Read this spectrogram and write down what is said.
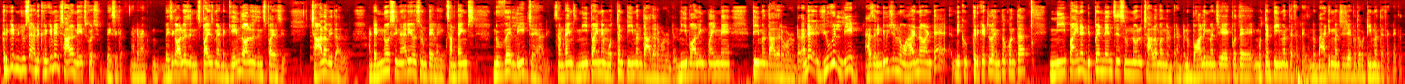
క్రికెట్ని uh, చూస్తే అంటే క్రికెట్ నేను చాలా నేర్చుకోవచ్చు బేసిక్గా అంటే నాకు బేసిక్గా ఆల్వేస్ ఇన్స్పైర్స్ మీ అంటే గేమ్స్ ఆల్వేస్ ఇన్స్పైర్స్ యూ చాలా విధాలుగా అంటే ఎన్నో సినారియోస్ ఉంటాయి. లైక్ సమ్టైమ్స్ నువ్వే లీడ్ చేయాలి. సమ్టైమ్స్ నీ పైనే మొత్తం టీం అంతా ఆధారపడి ఉంటుంది. నీ బౌలింగ్ పైనే టీం అంతా ఆధారపడి ఉంటుంది. అంటే you will lead as an individual నువ్వు ఆడినావు అంటే నీకు క్రికెట్లో ఎంతో కొంత నీ పైన డిపెండెన్సీస్ ఉన్న వాళ్ళు ఉంటారు. అంటే నువ్వు బౌలింగ్ మంచిగా చేయకపోతే మొత్తం టీం అంతా ఎఫెక్ట్ అవుతుంది. నువ్వు బ్యాటింగ్ మంచిగా చేయకపోతే ఒక టీం అంతా ఎఫెక్ట్ అవుతుంది.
